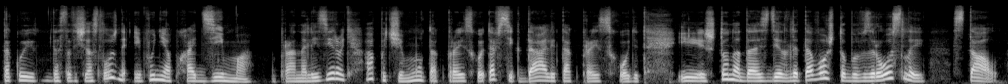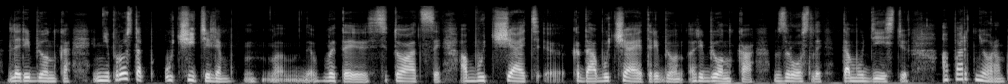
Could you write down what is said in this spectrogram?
такой достаточно сложный, его необходимо проанализировать, а почему так происходит, а всегда ли так происходит, и что надо сделать для того, чтобы взрослый стал для ребенка не просто учителем в этой ситуации, обучать, э, когда обучает ребенка взрослый тому действию, а партнером.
